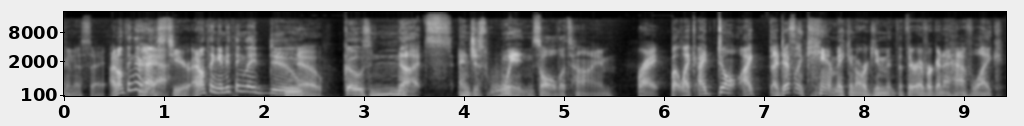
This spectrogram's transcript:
going to say. I don't think they're Yeah. S tier. I don't think anything they do No. goes nuts and just wins all the time. right. But like I don't I, I definitely can't make an argument that they're ever going to have like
